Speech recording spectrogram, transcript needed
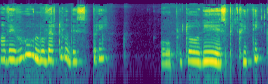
Avez-vous l'ouverture d'esprit, ou plutôt dit esprit critique?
